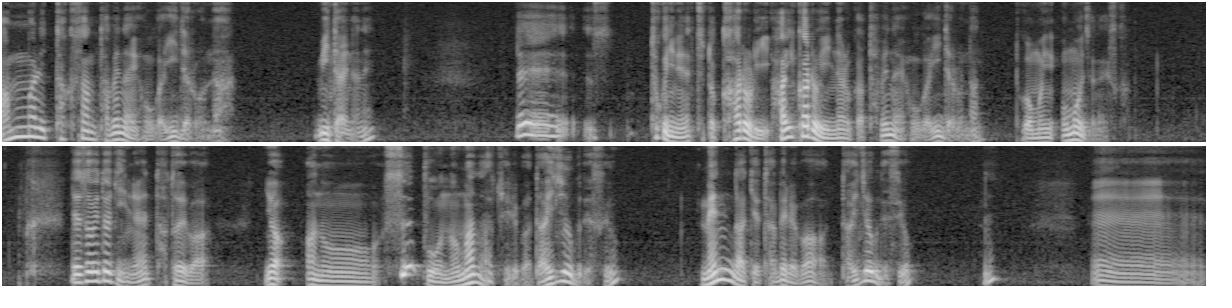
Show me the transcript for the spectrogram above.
あんまりたくさん食べない方がいいだろうなみたいなねで特にねちょっとカロリーハイカロリーになるから食べない方がいいだろうなとか思い思うじゃないですかでそういう時にね例えばいやあのスープを飲まなければ大丈夫ですよ麺だけ食べれば大丈夫ですよ。ねえー、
